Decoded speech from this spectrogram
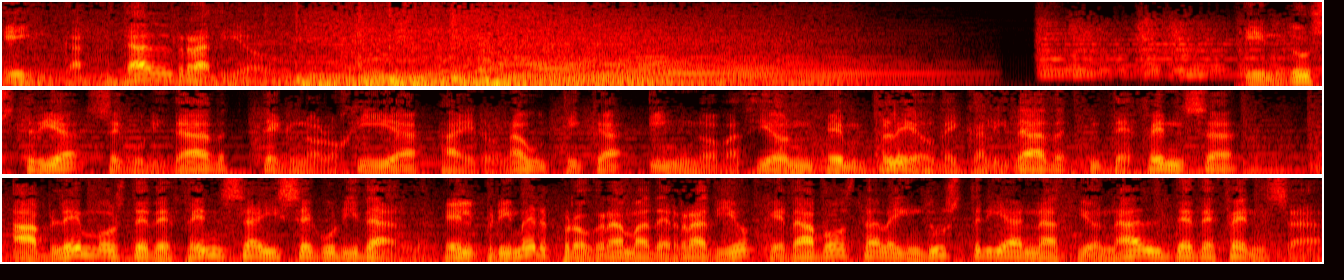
en Capital Radio. Industria, seguridad, tecnología, aeronáutica, innovación, empleo de calidad, defensa. Hablemos de Defensa y Seguridad, el primer programa de radio que da voz a la industria nacional de defensa.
